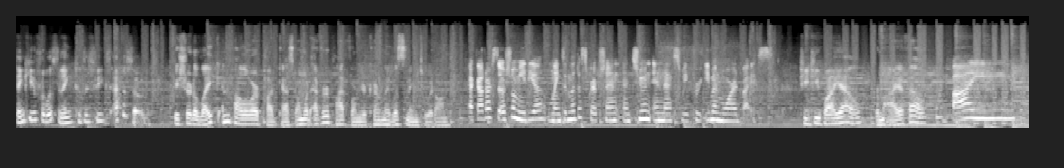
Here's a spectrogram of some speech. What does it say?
Thank you for listening to this week's episode. Be sure to like and follow our podcast on whatever platform you're currently listening to it on. Check out our social media linked in the description and tune in next week for even more advice. TTYL from IFL. Bye.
